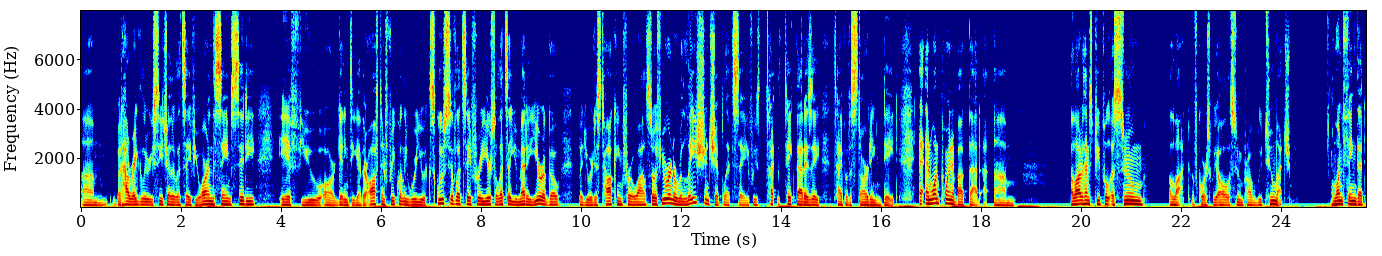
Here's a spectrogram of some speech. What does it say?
um, but how regularly you see each other let's say if you are in the same city if you are getting together often frequently were you exclusive let's say for a year so let's say you met a year ago but you were just talking for a while so if you were in a relationship let's say if we t- take that as a type of a starting date and one point about that um, a lot of times people assume a lot. Of course, we all assume probably too much. One thing that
